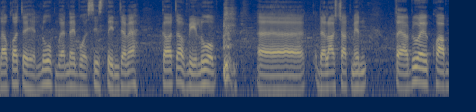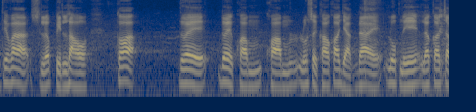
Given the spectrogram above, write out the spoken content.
เราก็จะเห็นรูปเหมือนในโบสถ์ซิสตินใช่ไหมก็จะมีรูป The Last Judgment แต่ด้วยความที่ว่าศิลปินเราก็ด้วยด้วยความความรู้สึกเขาเขาอยากได้รูปนี้แล้วก็จะ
